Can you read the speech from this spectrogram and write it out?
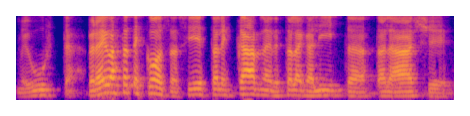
me gusta. Pero hay bastantes cosas, ¿sí? Está el Skarner, está la Calista, está la Ashe.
